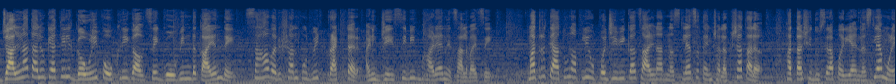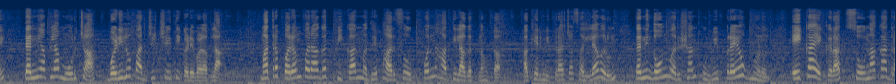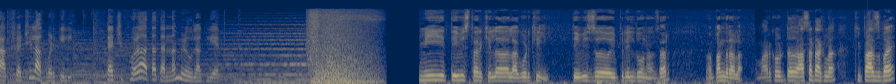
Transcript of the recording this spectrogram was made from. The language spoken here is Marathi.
जालना तालुक्यातील गवळी पोखरी गावचे गोविंद कायंदे सहा वर्षांपूर्वी ट्रॅक्टर आणि जेसीबी भाड्याने चालवायचे. मात्र त्यातून आपली उपजीविका चालणार नसल्याचं त्यांच्या लक्षात आलं. हाताशी दुसरा पर्याय नसल्यामुळे त्यांनी आपला मोर्चा वडिलोपार्जित शेतीकडे वळवला. मात्र परंपरागत पिकांमध्ये फारसं उत्पन्न हाती लागत नव्हतं. अखेर मित्राच्या सल्ल्यावरून त्यांनी दोन वर्षांपूर्वी प्रयोग म्हणून एका एकरात सोनाका द्राक्षाची लागवड केली. त्याची फळं आता त्यांना मिळू लागली आहेत. मी तेवीस तारखेला लागवड केली. तेवीस एप्रिल दोन हजार पंधराला. मार्कआउट असा टाकला की पाच बाय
